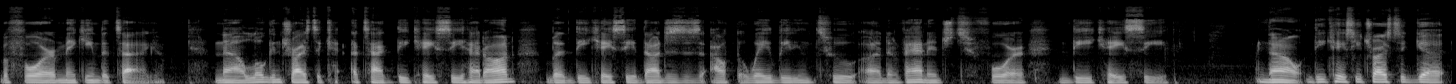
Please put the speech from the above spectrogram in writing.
before making the tag. Now Logan tries to attack DKC head on, but DKC dodges out the way, leading to an advantage for DKC. Now DKC tries to get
